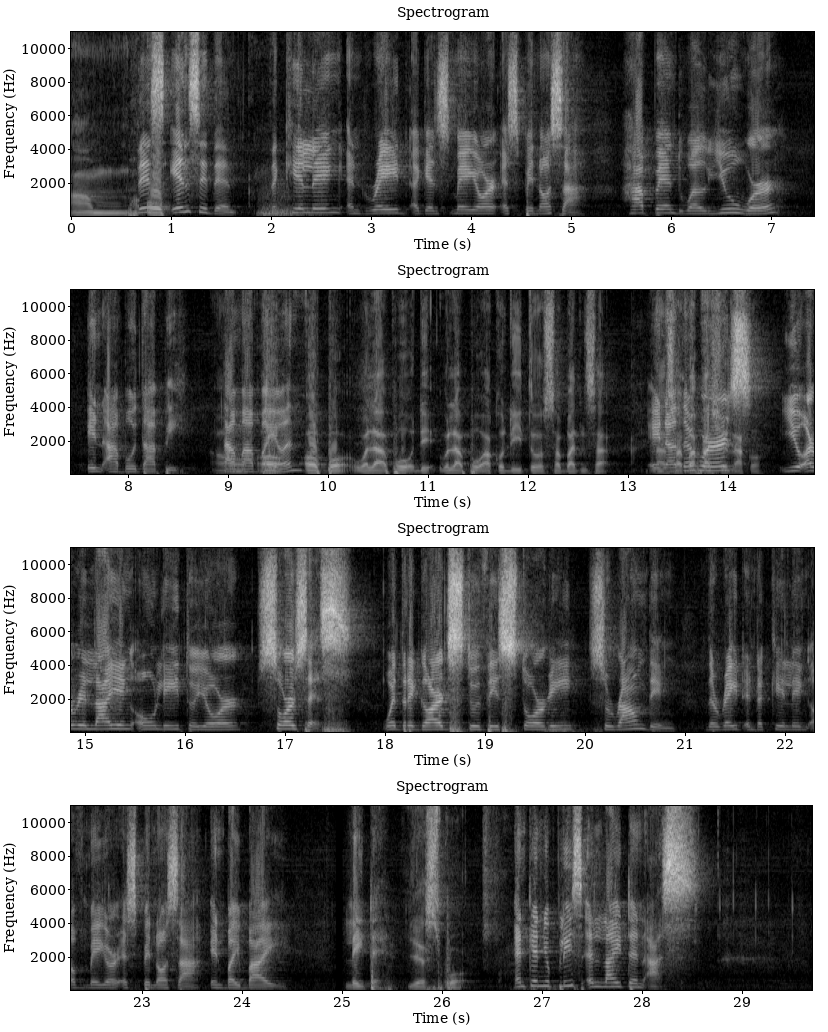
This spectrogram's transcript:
Um, This op- incident, the killing and raid against Mayor Espinosa, happened while you were in Abu Dhabi. Tama ba o- yon? Opo, wala po, di, wala po ako dito sa bansa. In Nasa other words, ako. you are relying only to your sources with regards to this story surrounding the raid and the killing of Mayor Espinosa in Baybay, Leyte. Yes po. And can you please enlighten us?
